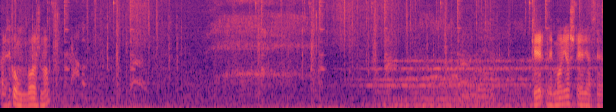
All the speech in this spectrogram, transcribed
Parece como un boss, ¿no? ¿Qué demonios he de hacer?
